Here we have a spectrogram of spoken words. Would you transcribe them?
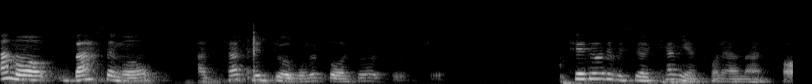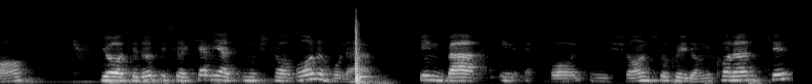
اما بحث ما از سطح دوم بازار شروع میشه. تعداد بسیار کمی از هنرمندها یا تعداد بسیار کمی از مشتاقان هنر این بخت این اقبال این شانس رو پیدا می‌کنن که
